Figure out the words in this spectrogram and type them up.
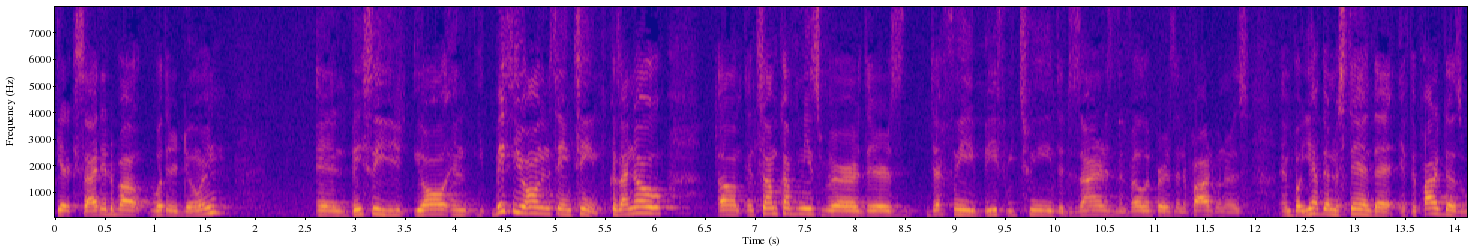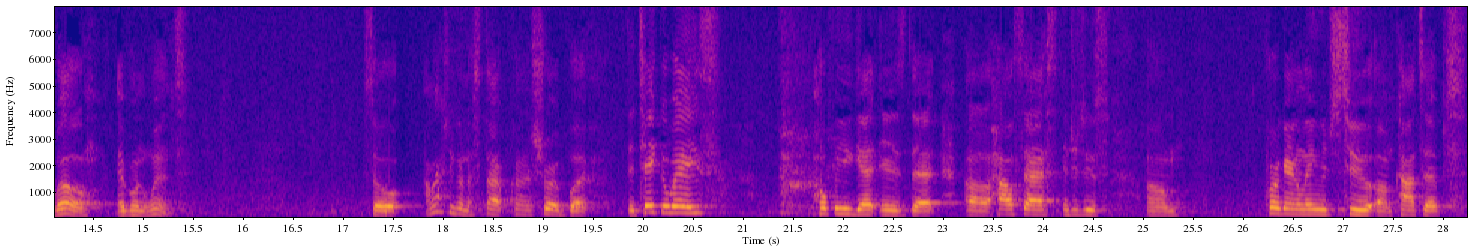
get excited about what they're doing, and basically you, all in basically you're all in the same team. Because I know um, in some companies where there's definitely beef between the designers, the developers, and the product owners, and but you have to understand that if the product does well, everyone wins. So I'm actually going to stop kind of short, but the takeaways hopefully you get is that uh, how Sass introduced um, programming language to um, concepts.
